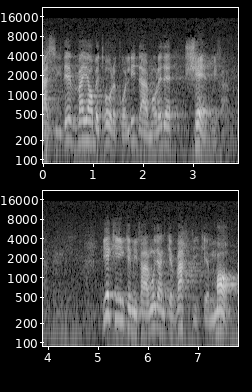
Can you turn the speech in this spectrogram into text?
قصیده و یا به طور کلی در مورد شعر میفرمودن. یکی این که میفرمودن که وقتی که ما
